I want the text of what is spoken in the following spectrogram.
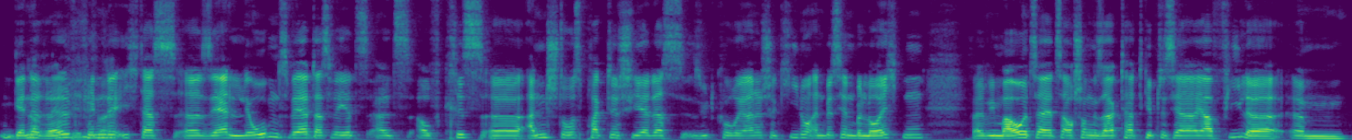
Generell ja, finde Fall. ich das äh, sehr lobenswert, dass wir jetzt als auf Chris äh, Anstoß praktisch hier das südkoreanische Kino ein bisschen beleuchten, weil wie Mao ja jetzt auch schon gesagt hat, gibt es ja ja viele ähm,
